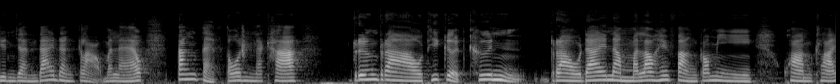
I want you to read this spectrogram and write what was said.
ยืนยันได้ดังกล่าวมาแล้ว ตั้งแต่ต้นนะคะ เรื่องราวที่เกิดขึ้น เราได้นำมาเล่าให้ฟังก็มีความคล้าย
